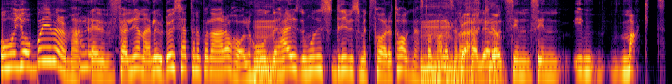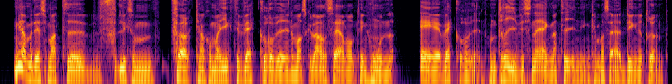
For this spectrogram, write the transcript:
Och hon jobbar ju med de här eh, följarna, eller hur? Du har ju sett henne på nära håll. Hon, Mm. det här, är- hon är, driver som ett företag nästan med Mm, alla sina verkligen. följare och sin, sin i, makt. Ja men det är som att eh, liksom, förr kanske man gick till Veckorevyn och man skulle lansera någonting. Hon är Veckorevyn. Hon driver sin egna tidning kan man säga, dygnet runt.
